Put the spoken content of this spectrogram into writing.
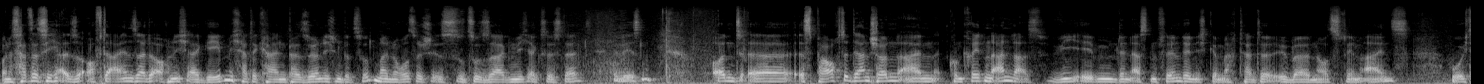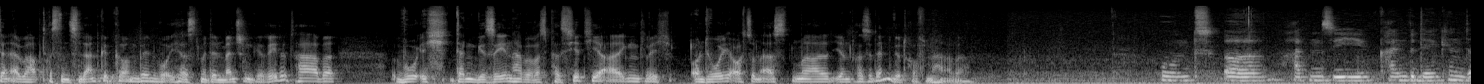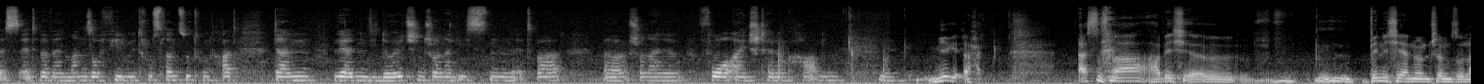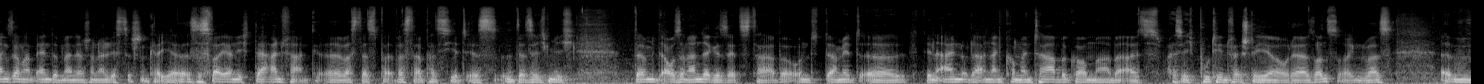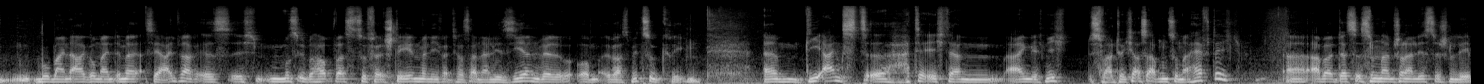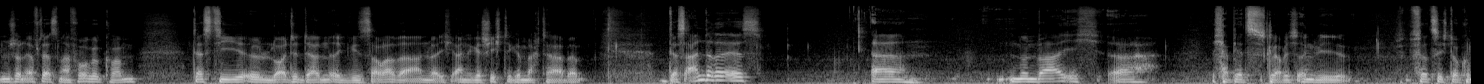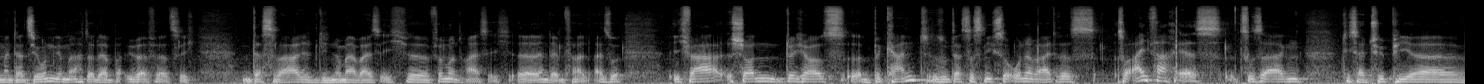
Und es hatte sich also auf der einen Seite auch nicht ergeben. Ich hatte keinen persönlichen Bezug. Mein Russisch ist sozusagen nicht existent gewesen. Und äh, es brauchte dann schon einen konkreten Anlass, wie eben den ersten Film, den ich gemacht hatte über Nord Stream 1, wo ich dann überhaupt erst ins Land gekommen bin, wo ich erst mit den Menschen geredet habe, wo ich dann gesehen habe, was passiert hier eigentlich und wo ich auch zum ersten Mal ihren Präsidenten getroffen habe. Und äh, hatten Sie kein Bedenken, dass etwa wenn man so viel mit Russland zu tun hat, dann werden die deutschen Journalisten etwa äh, schon eine Voreinstellung haben? Mir, ach, Erstens mal ich, äh, bin ich ja nun schon so langsam am Ende meiner journalistischen Karriere. Es war ja nicht der Anfang, äh, was, das, was da passiert ist, dass ich mich damit auseinandergesetzt habe und damit äh, den einen oder anderen Kommentar bekommen habe als, weiß ich, Putin-Versteher oder sonst irgendwas, äh, wo mein Argument immer sehr einfach ist, ich muss überhaupt was zu verstehen, wenn ich etwas analysieren will, um etwas mitzukriegen. Ähm, die Angst äh, hatte ich dann eigentlich nicht es war durchaus ab und zu mal heftig, äh, aber das ist in meinem journalistischen Leben schon öfters mal vorgekommen, dass die äh, Leute dann irgendwie sauer waren, weil ich eine Geschichte gemacht habe. Das andere ist, äh, nun war ich, äh, ich habe jetzt, glaube ich, irgendwie 40 Dokumentationen gemacht oder über 40. Das war die Nummer, weiß ich, 35 äh, äh, in dem Fall. Also ich war schon durchaus äh, bekannt, sodass es nicht so ohne weiteres so einfach ist zu sagen, dieser Typ hier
